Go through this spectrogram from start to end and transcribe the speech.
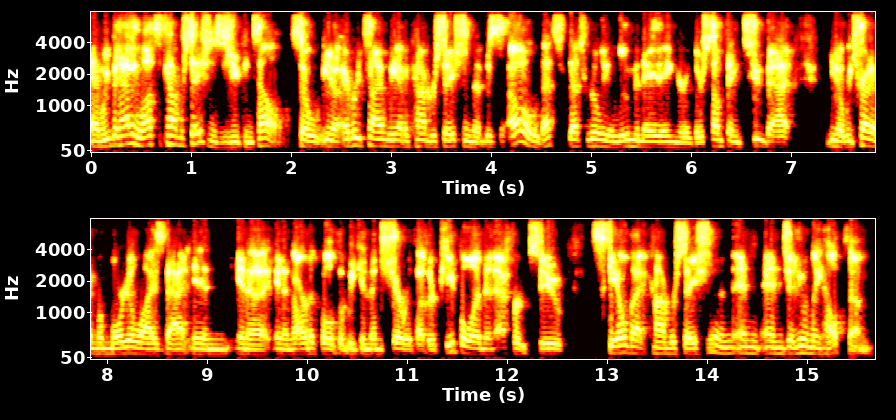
And we've been having lots of conversations, as you can tell. So, you know, every time we have a conversation that was, oh, that's that's really illuminating, or there's something to that, you know, we try to memorialize that in in a in an article that we can then share with other people in an effort to scale that conversation and and, and genuinely help them.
